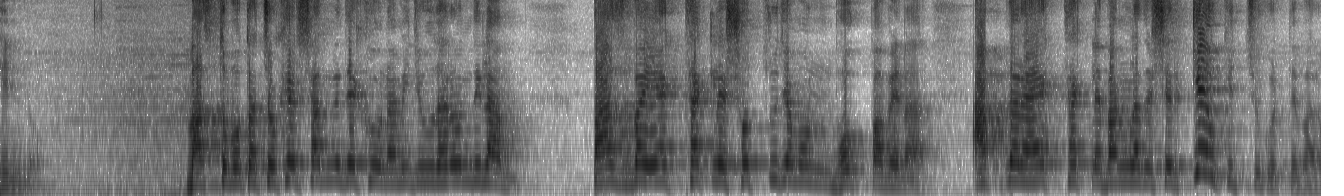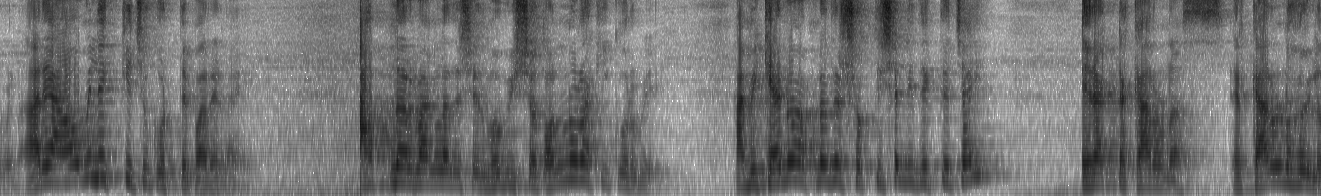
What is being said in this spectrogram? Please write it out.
ভিন্ন। বাস্তবতা চোখের সামনে দেখুন, আমি যে উদাহরণ দিলাম, পাঁচ বাই এক থাকলে শত্রু যেমন ভোগ পাবে না আপনারা এক থাকলে বাংলাদেশের কেউ কিচ্ছু করতে পারবে না। আরে আওয়ামী লীগ কিছু করতে পারে নাই। আপনার বাংলাদেশের ভবিষ্যৎ অন্যরা কি করবে? আমি কেন আপনাদের শক্তিশালী দেখতে চাই? এর একটা কারণ আছে এর কারণ হইল,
